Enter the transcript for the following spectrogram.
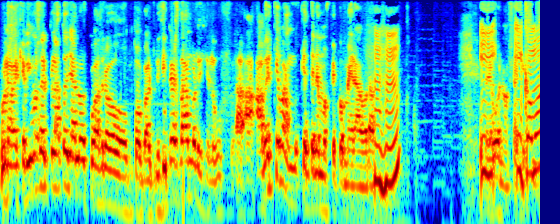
una vez que vimos el plato ya nos cuadró un poco. Al principio estábamos diciendo, uff, a, ver qué, qué tenemos que comer ahora. Y, ¿y cómo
